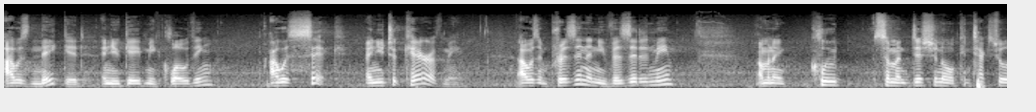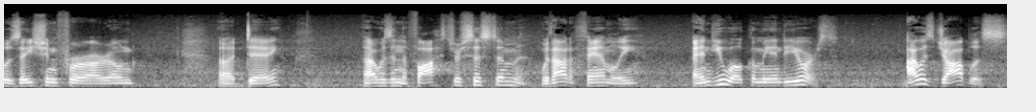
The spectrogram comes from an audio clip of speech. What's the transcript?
I was naked, and you gave me clothing. I was sick, and you took care of me. I was in prison, and you visited me. I'm going to include some additional contextualization for our own uh, day. I was in the foster system without a family, and you welcomed me into yours. I was jobless,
